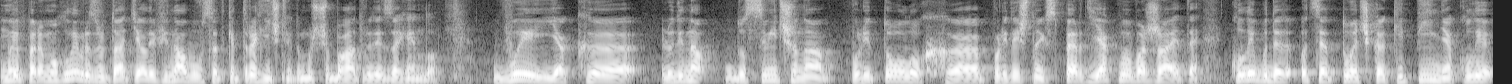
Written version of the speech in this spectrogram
ми перемогли в результаті, але фінал був все-таки трагічний, тому що багато людей загинуло. Ви, як е, людина досвідчена, політолог, е, політичний експерт, як ви вважаєте, коли буде оця точка кипіння, коли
